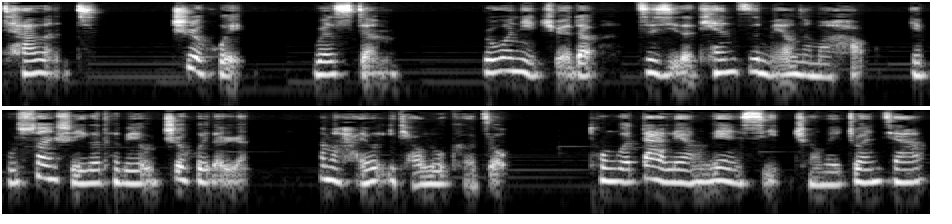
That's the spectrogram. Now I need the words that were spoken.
（talent）、智慧 （wisdom）。如果你觉得自己的天资没有那么好，也不算是一个特别有智慧的人，那么还有一条路可走：通过大量练习成为专家，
